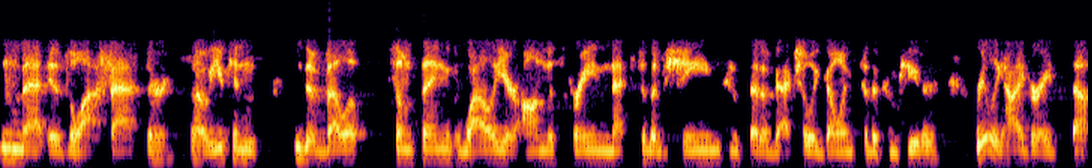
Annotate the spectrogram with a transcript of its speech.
that is a lot faster. So you can develop some things while you're on the screen next to the machine instead of actually going to the computer. Really high grade stuff.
